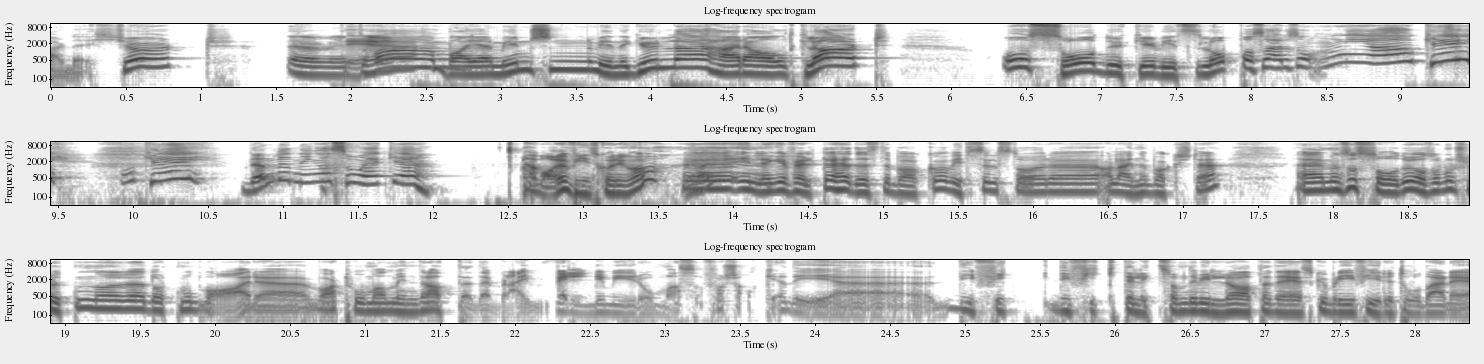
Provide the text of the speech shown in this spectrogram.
er det kjørt. Eh, vet Det- du hva? Bayern München vinner gullet, her er alt klart. Og så dukker Witzel opp, og så er det sånn "Mm, Ja, OK. OK. Den vendinga så jeg ikke. Det var jo en fin skåring òg. Ja, ja. innlegg i feltet, heades tilbake, og Witzel står uh, aleine bakerst. Eh, men så så du også mot slutten, når eh, Dortmund var, eh, var to mann mindre, at det, blei veldig mye rom altså, for Schalke. De, eh, de, fikk, de fikk det litt som de ville, og at det skulle bli 4-2 der, det,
